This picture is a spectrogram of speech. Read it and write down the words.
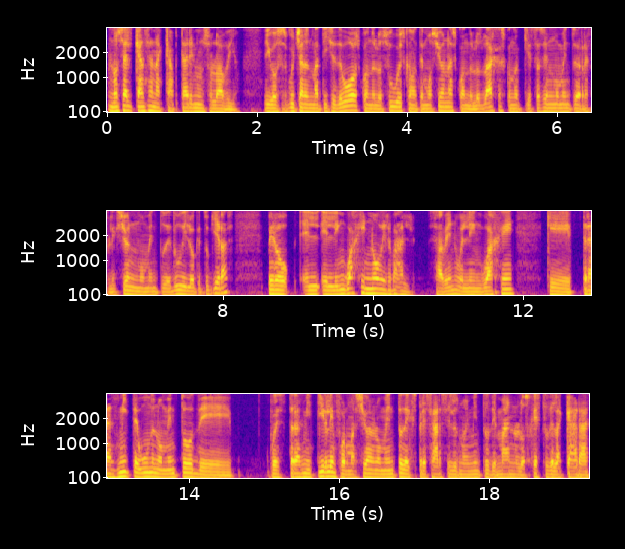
no se alcanzan a captar en un solo audio. Digo, se escuchan los matices de voz cuando los subes, cuando te emocionas, cuando los bajas, cuando estás en un momento de reflexión, un momento de duda y lo que tú quieras, pero el lenguaje no verbal, ¿saben? O el lenguaje que transmite uno el momento de pues transmitir la información al momento de expresarse, los movimientos de mano, los gestos de la cara,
